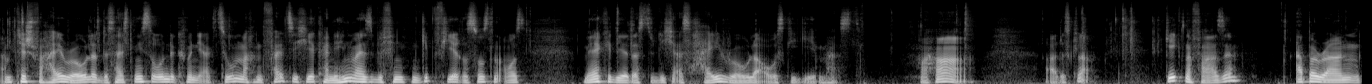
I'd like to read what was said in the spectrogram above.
am Tisch für High Roller. Das heißt, nächste Runde können wir die Aktion machen. Falls sich hier keine Hinweise befinden, gib vier Ressourcen aus. Merke dir, dass du dich als High Roller ausgegeben hast. Haha, alles klar. Gegnerphase. Aberan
